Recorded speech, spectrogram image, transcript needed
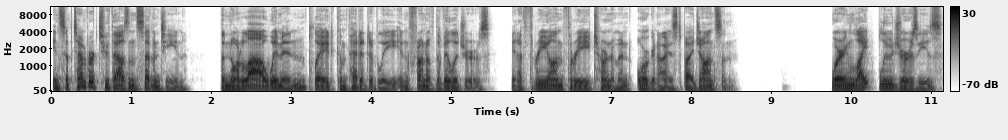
In September 2017, the Norlha women played competitively in front of the villagers in a three on three tournament organized by Johnson. Wearing light blue jerseys,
